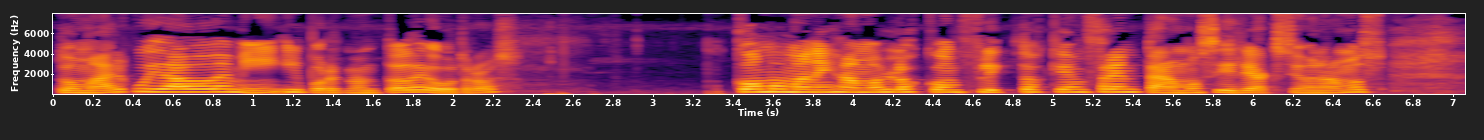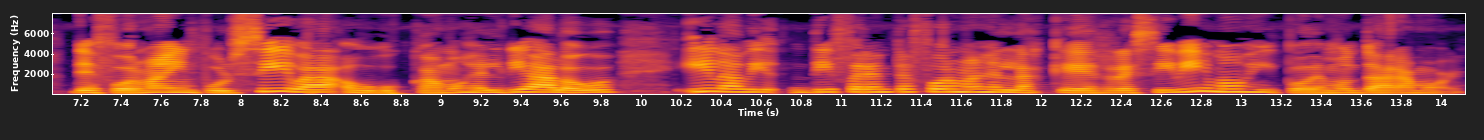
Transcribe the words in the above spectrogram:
tomar cuidado de mí y por tanto de otros, cómo manejamos los conflictos que enfrentamos, si reaccionamos de forma impulsiva o buscamos el diálogo y las diferentes formas en las que recibimos y podemos dar amor.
